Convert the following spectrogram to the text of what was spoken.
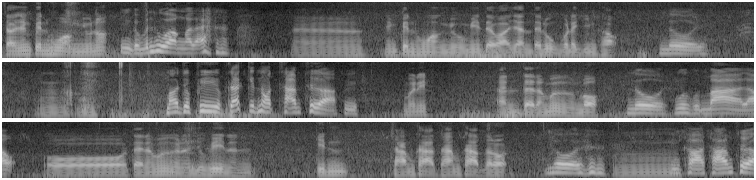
เจ้ายังเป็นห่วงอยู่เนาะมันก็เป็นห่วงอะไรเอ่อยังเป็นห่วงอยู่มีแต่ว่ายันแต่ลูกบ่ได้กินข้าวเลยอืมอืมมาจะพี่จะกินหอดสามเถื่อพี่มื้อนี้อันแต่ละมื้อแม่นบ่เลยมือคุณบ้าแล้วโอ้แต่ละมื้อนั่นอยู่พี่นั่นกินชามคาบชามคาบตลอดเลยอืมกินข้าวสามเถื่อ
